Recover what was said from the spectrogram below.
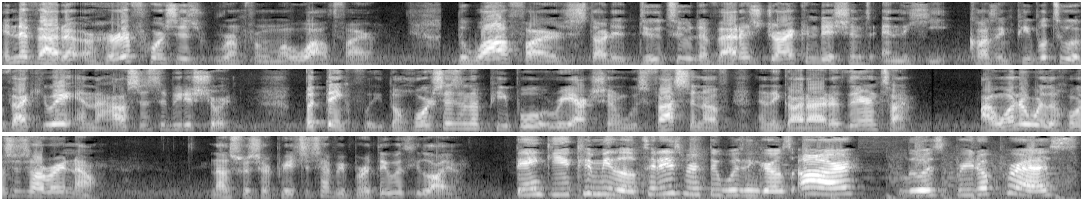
in Nevada, a herd of horses run from a wildfire. The wildfires started due to Nevada's dry conditions and the heat, causing people to evacuate and the houses to be destroyed. But thankfully, the horses and the people reaction was fast enough and they got out of there in time. I wonder where the horses are right now. Now let's wish our happy birthday with Elia. Thank you, Camilo. Today's birthday boys and girls are Luis Brito Perez,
